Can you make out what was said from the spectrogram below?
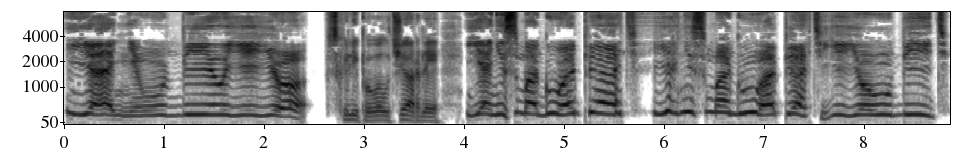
«Я не убил ее!» — всхлипывал Чарли. «Я не смогу опять! Я не смогу опять ее убить!»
